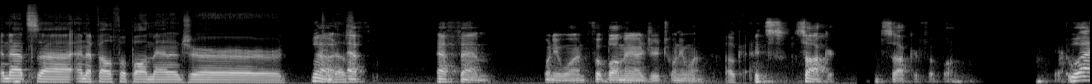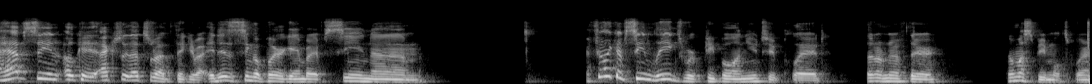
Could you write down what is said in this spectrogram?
And that's uh, NFL Football Manager. No, 2000 F, FM 21, Football Manager 21. Okay. It's soccer. It's soccer football. Well, I have seen. Okay, actually, that's what I'm thinking about. It is a single player game, but I've seen. Um, I feel like I've seen leagues where people on YouTube played. I don't know if they're. There must be multiplayer.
